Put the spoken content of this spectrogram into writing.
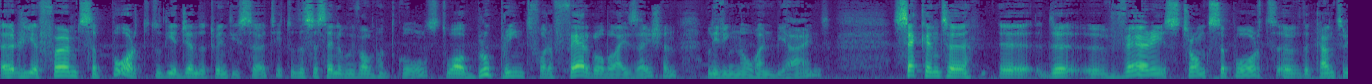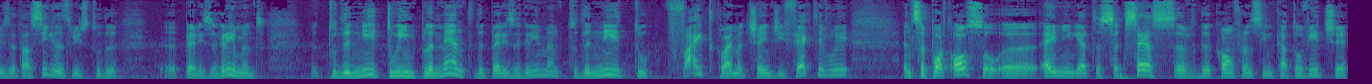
uh, reaffirmed support to the Agenda 2030, to the Sustainable Development Goals, to our blueprint for a fair globalization, leaving no one behind. Second, uh, uh, the very strong support of the countries that are signatories to the uh, Paris Agreement, uh, to the need to implement the Paris Agreement, to the need to fight climate change effectively, and support also uh, aiming at the success of the conference in Katowice,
